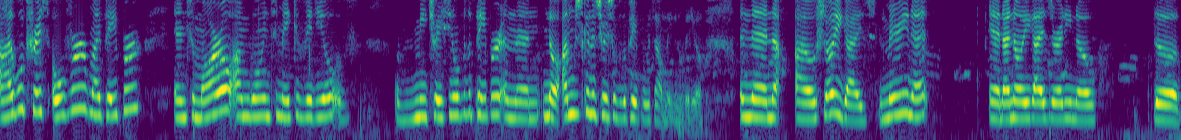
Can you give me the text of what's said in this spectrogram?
I will trace over my paper, and tomorrow I'm going to make a video of of me tracing over the paper, and then no, I'm just gonna trace over the paper without making a video, and then I'll show you guys the marionette, and I know you guys already know the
